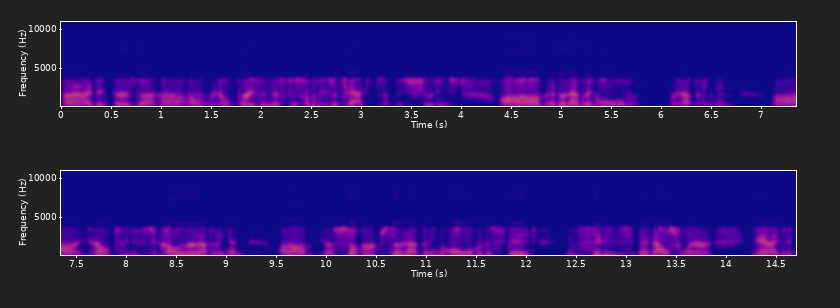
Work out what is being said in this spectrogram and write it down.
And I think there's a, a, a real brazenness to some of these attacks, some of these shootings, um, and they're happening all over. They're happening in uh, you know communities of color. They're happening in um, you know suburbs. They're happening all over the state, in cities and elsewhere. And I think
